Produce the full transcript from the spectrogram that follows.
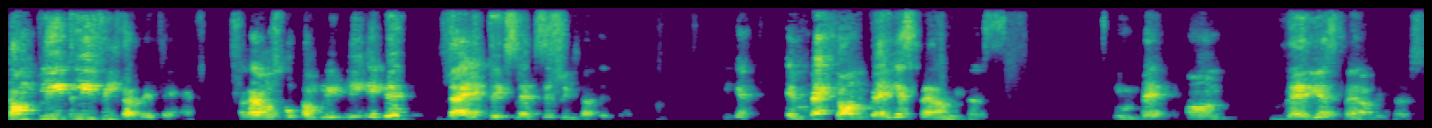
कंप्लीटली फिल कर देते हैं, अगर हम उसको कंप्लीटली एक डायलैक्ट्रिक स्लैब से फिल कर देते हैं, ठीक है? Impact on various parameters impact on various parameters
